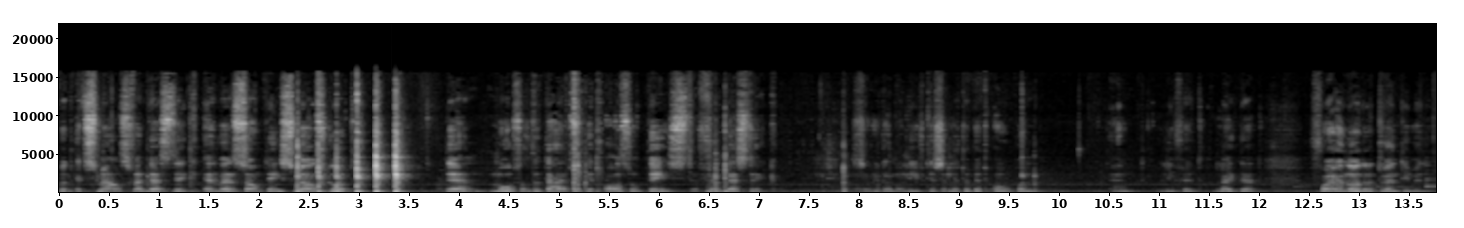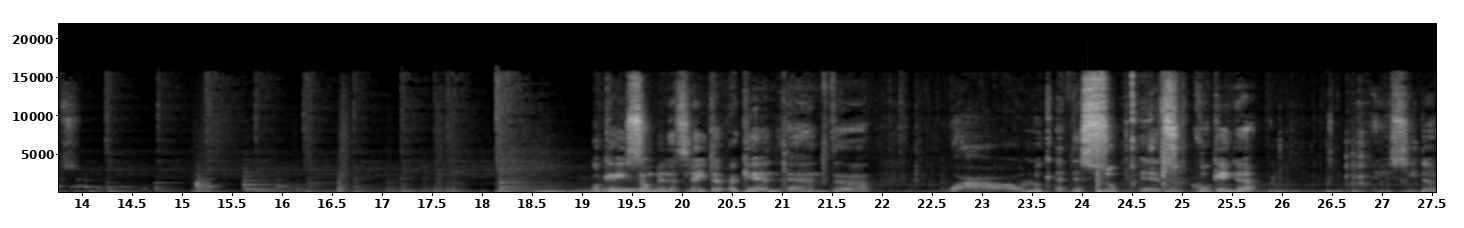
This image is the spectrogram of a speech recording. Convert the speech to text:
But it smells fantastic. And when something smells good, then most of the times it also tastes fantastic. So we're gonna leave this a little bit open and leave it like that for another 20 minutes. Okay, some minutes later again and uh, wow, look at this soup. It's cooking, hè? You see the...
